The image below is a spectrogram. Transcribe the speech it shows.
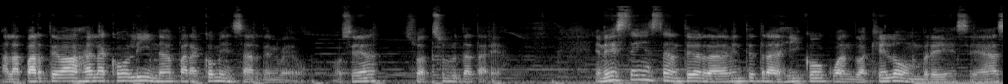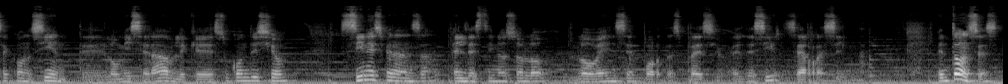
a la parte baja de la colina para comenzar de nuevo, o sea, su absurda tarea. En este instante verdaderamente trágico, cuando aquel hombre se hace consciente de lo miserable que es su condición, sin esperanza, el destino solo lo vence por desprecio, es decir, se resigna. Entonces,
